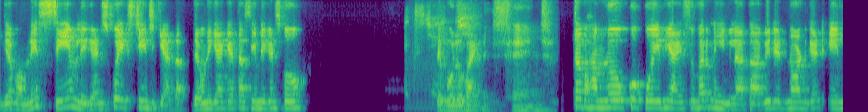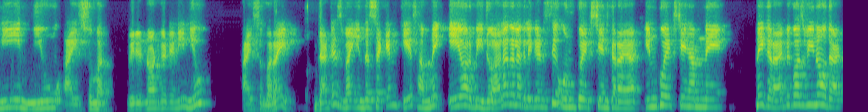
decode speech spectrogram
जब हमने सेम लिगेंड्स को एक्सचेंज किया था जब हमने क्या किया था सेम लिगेंड्स को? Exchange. बोलो भाई। Exchange. तब हम लोग को कोई भी आइसोमर नहीं मिला था। We did not get any new isomer we did not get any new isomer right that is why in the second case हमने ए और बी जो अलग अलग लिगेंड्स थे उनको एक्सचेंज कराया। इनको एक्सचेंज हमने नहीं कराया because we know that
